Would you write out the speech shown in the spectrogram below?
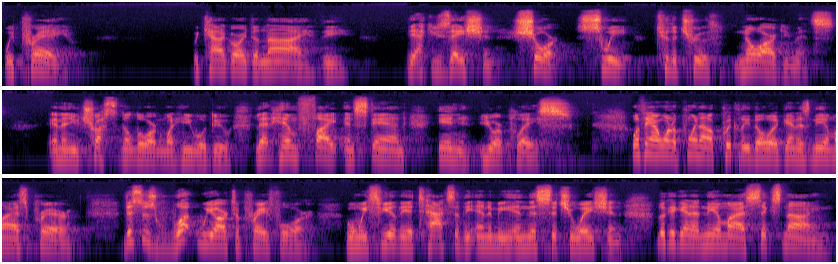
we pray we categorically deny the, the accusation, short, sweet, to the truth, no arguments. And then you trust in the Lord and what He will do. Let Him fight and stand in your place. One thing I want to point out quickly, though, again, is Nehemiah's prayer. This is what we are to pray for when we feel the attacks of the enemy in this situation. Look again at Nehemiah 6 9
